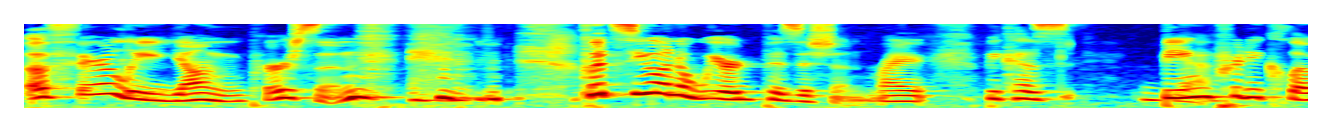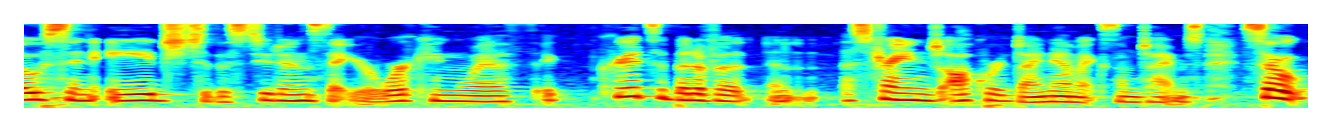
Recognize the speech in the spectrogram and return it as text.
a fairly young person, puts you in a weird position, right? Because being yeah. pretty close in age to the students that you're working with, it creates a bit of a, a strange, awkward dynamic sometimes. So,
